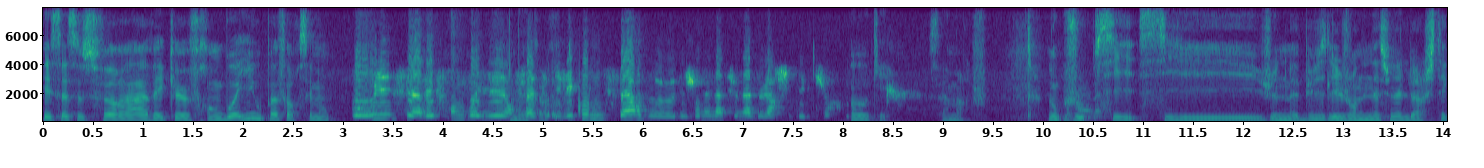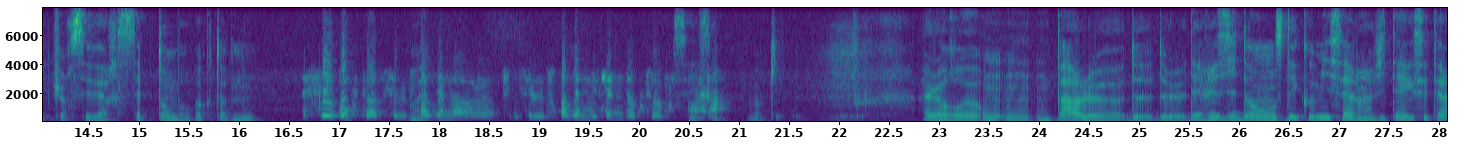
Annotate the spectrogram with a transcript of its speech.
Et ça, ça se fera avec euh, Franck Boyer ou pas forcément? Oh Oui, c'est avec Franck Boyer en fait. Il est commissaire des Journées nationales de l'architecture. ok, ça marche. Donc je, si, si je ne m'abuse, les Journées nationales de l'architecture, c'est vers septembre, octobre, non? C'est octobre, c'est le, troisième, euh, c'est le troisième week-end d'octobre. C'est ça, ok. Alors, euh, on, parle de, des résidences, des commissaires invités, etc.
